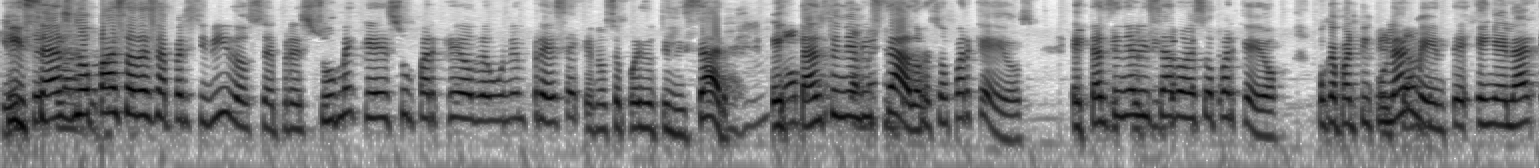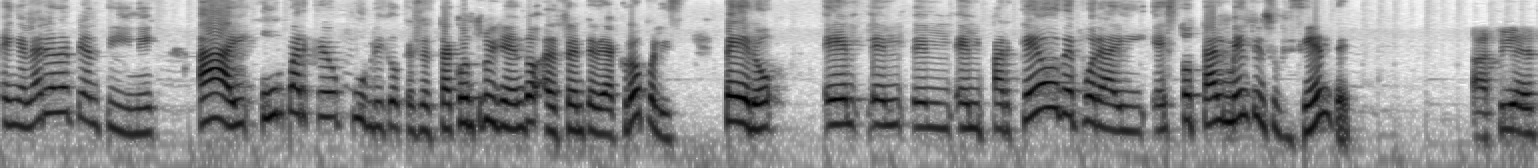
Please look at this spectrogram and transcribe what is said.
que este Quizás no pasa desapercibido, se presume que es un parqueo de una empresa que no se puede utilizar. Están señalizados esos parqueos, están señalizados esos parqueos, porque particularmente en el, ar- en el área de Piantini hay un parqueo público que se está construyendo al frente de Acrópolis, pero el, el- el- el parqueo de por ahí es totalmente insuficiente. Así es,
